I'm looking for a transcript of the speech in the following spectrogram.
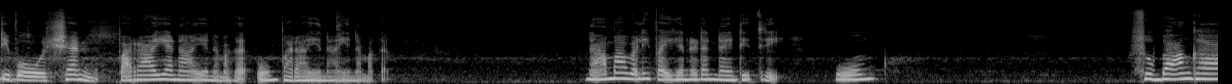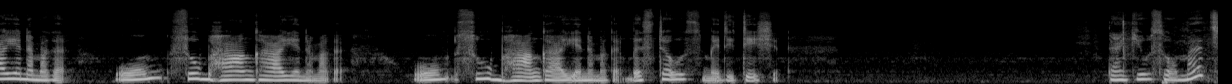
டிவோஷன் பராயணாய நமக ஓம் பராயணாய நமக நாமாவளி five hundred and ninety three ஓம் சுபாங்காய நமக ஓம் சுபாங்காய நமக ஓம் சுபாங்காய நமக bestows meditation thank you so much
